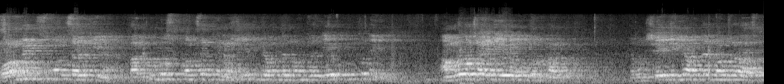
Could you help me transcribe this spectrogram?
গভর্নমেন্ট স্পন্সর কিনা বা কোনো স্পন্সর কিনা সেই দিকে আমাদের আমরাও চাই এবং সেই দিকে আমাদের নজর আছে।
